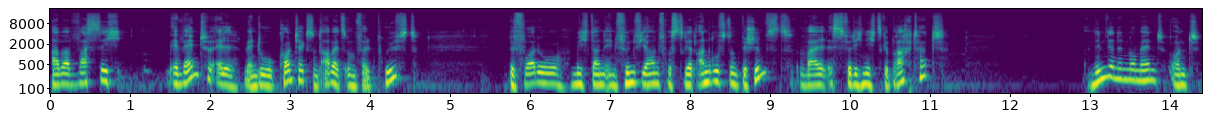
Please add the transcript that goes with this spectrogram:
Aber was sich eventuell, wenn du Kontext und Arbeitsumfeld prüfst, bevor du mich dann in fünf Jahren frustriert anrufst und beschimpfst, weil es für dich nichts gebracht hat. Nimm dir einen Moment und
